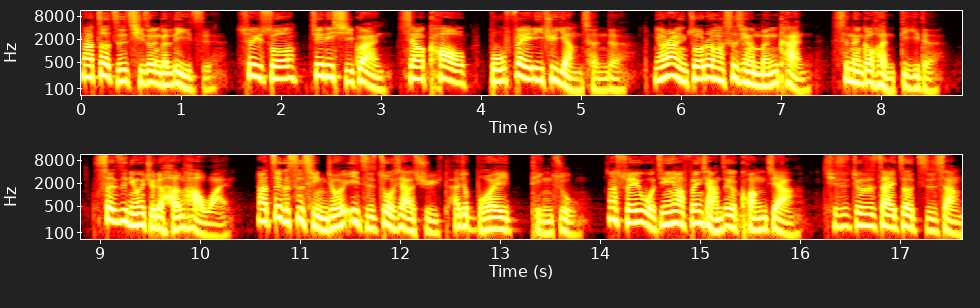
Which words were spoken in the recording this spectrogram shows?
那这只是其中一个例子。所以说，建立习惯是要靠不费力去养成的。你要让你做任何事情的门槛是能够很低的，甚至你会觉得很好玩。那这个事情你就会一直做下去，它就不会停住。那所以我今天要分享这个框架，其实就是在这之上。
